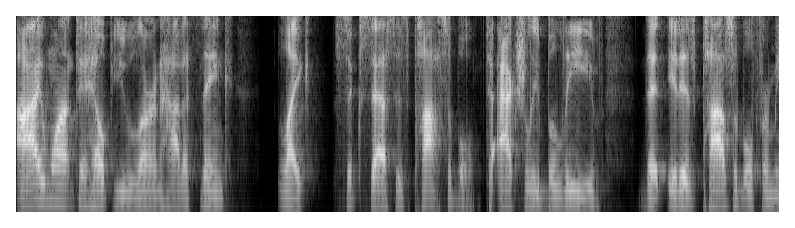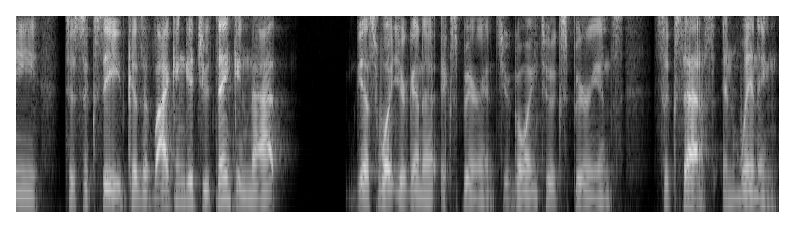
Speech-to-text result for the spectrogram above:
I want to help you learn how to think like success is possible, to actually believe that it is possible for me to succeed. Because if I can get you thinking that, guess what you're going to experience? You're going to experience success and winning.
